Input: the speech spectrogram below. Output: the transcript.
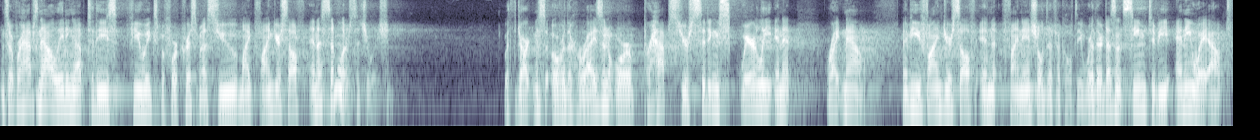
And so perhaps now, leading up to these few weeks before Christmas, you might find yourself in a similar situation. With darkness over the horizon, or perhaps you're sitting squarely in it right now. Maybe you find yourself in financial difficulty where there doesn't seem to be any way out.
